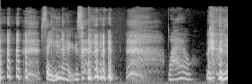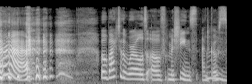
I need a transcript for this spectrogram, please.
say who knows? Wow. yeah. Well, back to the world of machines and ghosts.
